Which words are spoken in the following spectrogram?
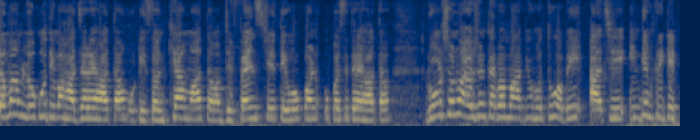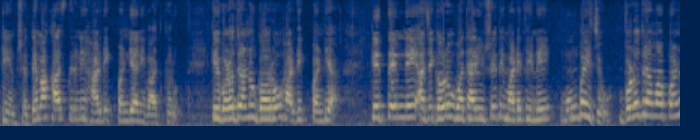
તમામ લોકો તેમાં હાજર રહ્યા હતા. મોટી સંખ્યામાં તમામ જે ફેન્સ છે તેઓ પણ ઉપસ્થિત રહ્યા હતા. રોડ શો નું આયોજન કરવામાં આવ્યું હતું. હવે આ જે ઇન્ડિયન ક્રિકેટ ટીમ છે, તેમાં ખાસ કરીને હાર્દિક પંડ્યાની વાત કરું કે વડોદરાનું ગૌરવ, હાર્દિક પંડ્યા કે તેમને આજે ગૌરવ વધાર્યું છે તે માટે થઈને મુંબઈ જેવું. વડોદરામાં પણ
